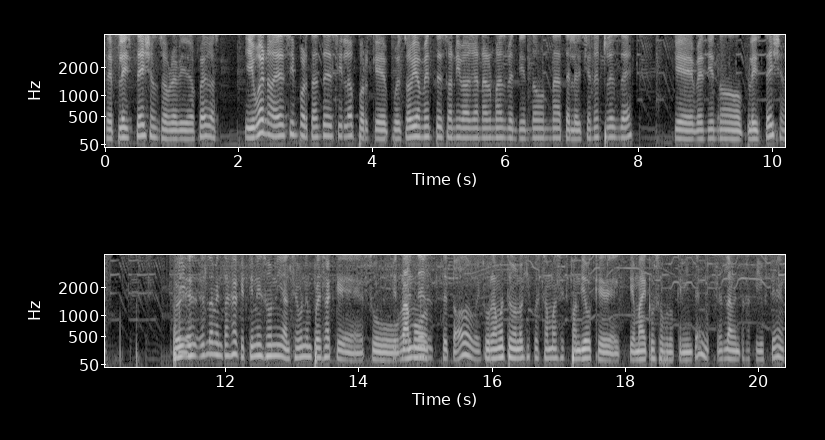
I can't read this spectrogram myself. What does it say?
de PlayStation sobre videojuegos. Y bueno, es importante decirlo porque pues obviamente Sony va a ganar más vendiendo una televisión en 3D que vendiendo PlayStation. es, la ventaja que tiene Sony al ser una empresa que su ramo de, todo, güey. Su ramo tecnológico está más expandido que, que Microsoft o que Nintendo. Es la ventaja que ellos tienen.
